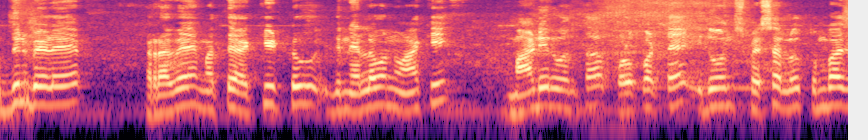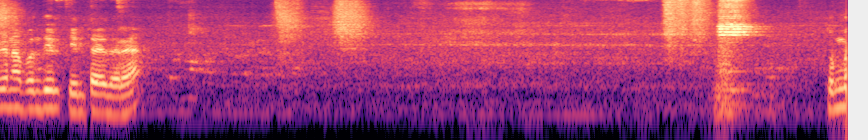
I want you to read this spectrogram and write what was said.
ಉದ್ದಿನಬೇಳೆ ರವೆ ಮತ್ತು ಅಕ್ಕಿ ಹಿಟ್ಟು ಇದನ್ನೆಲ್ಲವನ್ನು ಹಾಕಿ ಮಾಡಿರುವಂಥ ಕೊಳಕಟ್ಟೆ. ಇದು ಒಂದು ಸ್ಪೆಷಲ್ಲು ತುಂಬ ಜನ ಬಂದು ಇಲ್ಲಿ ತಿಂತಾ ತುಂಬ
